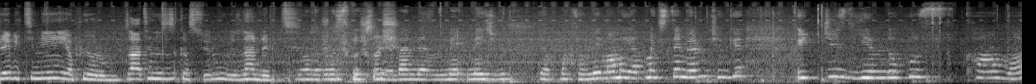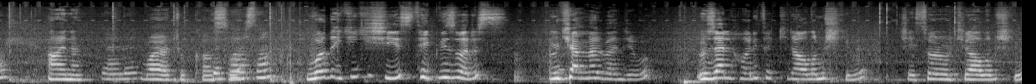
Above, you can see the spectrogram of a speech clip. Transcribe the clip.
Rabbit'imi yapıyorum. Zaten hızlı kasıyorum bu yüzden Rabbit. Bu arada burası Koş, koş. Ben de me- mecbur yapmak zorundayım ama yapmak istemiyorum çünkü 329 kan var. Aynen. Yani Baya çok kas var. yaparsam Bu arada iki kişiyiz. Tek biz varız. Mükemmel bence bu. Özel harita kiralamış gibi. Şey server kiralamış gibi.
